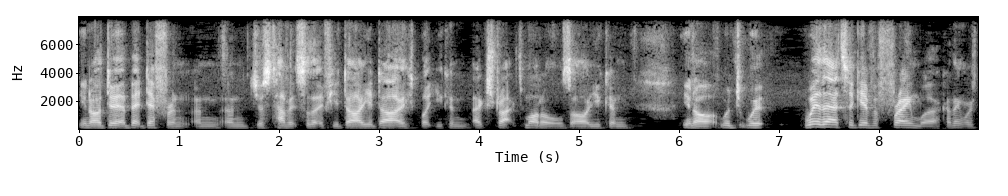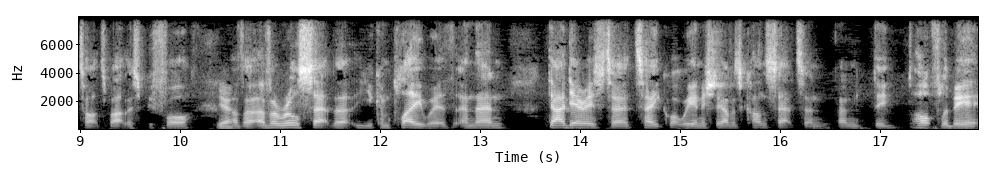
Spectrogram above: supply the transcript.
you know do it a bit different and, and just have it so that if you die, you die, but you can extract models or you can, you know, we're, we're, we're there to give a framework. I think we've talked about this before Yeah. of a, of a rule set that you can play with, and then the idea is to take what we initially have as a concept and and the, hopefully be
